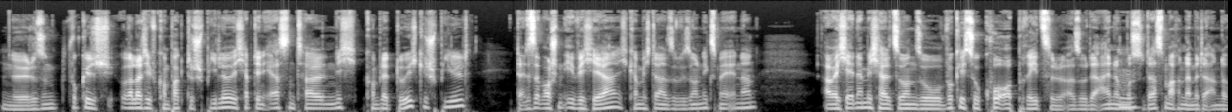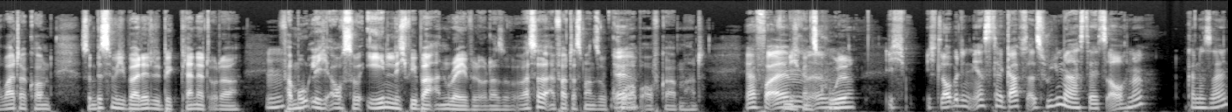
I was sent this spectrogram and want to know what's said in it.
Nö, das sind wirklich relativ kompakte Spiele. Ich habe den ersten Teil nicht komplett durchgespielt. Das ist aber auch schon ewig her. Ich kann mich da sowieso nichts mehr erinnern. Aber ich erinnere mich halt so an so wirklich so Koop-Rätsel. Also der eine mhm. musste das machen, damit der andere weiterkommt. So ein bisschen wie bei Little Big Planet oder mhm. vermutlich auch so ähnlich wie bei Unravel oder so. Weißt du, einfach, dass man so Koop-Aufgaben hat. Ja, vor allem. Finde ich ganz ähm, cool. Ich, ich glaube, den ersten Teil gab es als Remaster jetzt auch, ne? Kann das sein?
